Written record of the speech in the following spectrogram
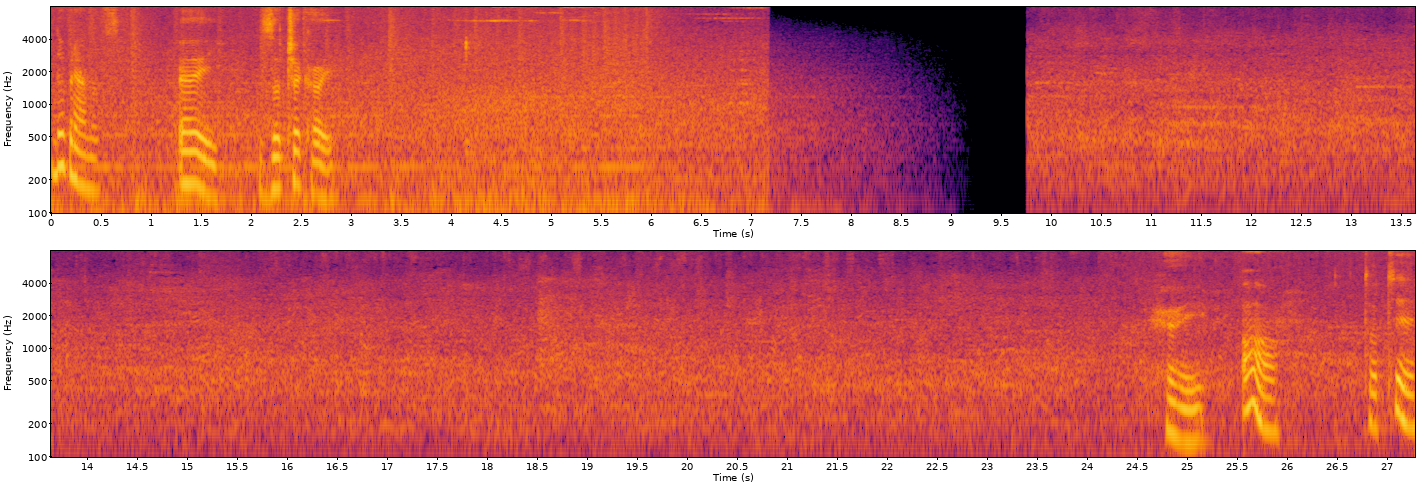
Dobranoc. Ej, zaczekaj. Hej, O, to ty,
